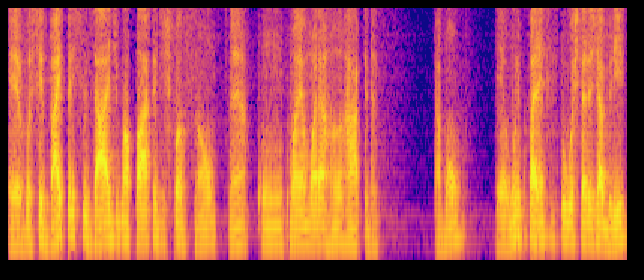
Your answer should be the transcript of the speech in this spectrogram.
é, você vai precisar de uma placa de expansão né, com, com uma memória RAM rápida, tá bom? É o único parênteses que eu gostaria de abrir,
